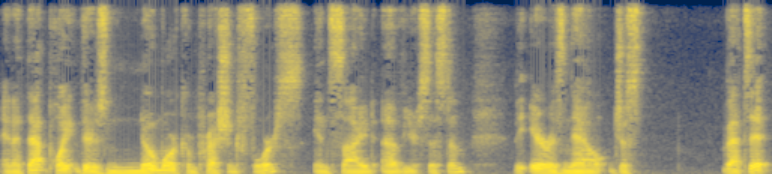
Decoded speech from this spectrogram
And at that point, there's no more compression force inside of your system. The air is now just, that's it.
